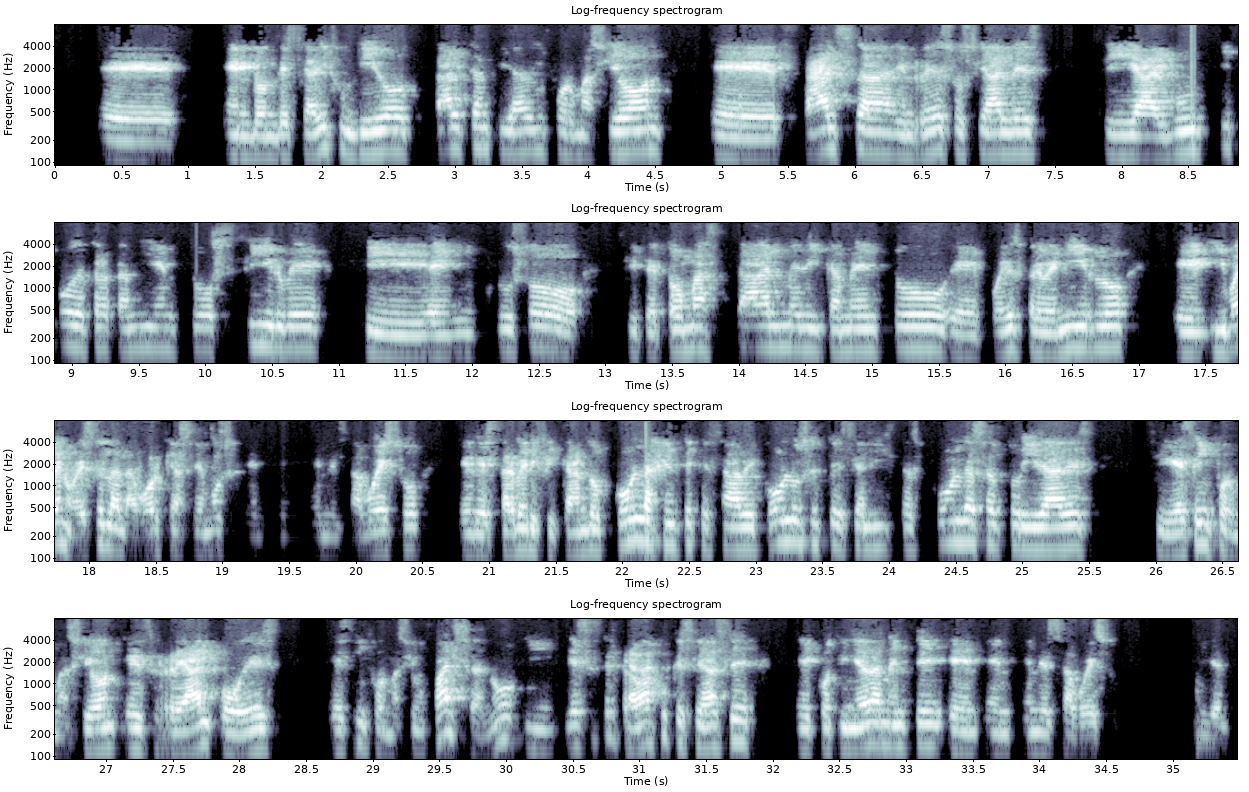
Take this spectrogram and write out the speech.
en donde se ha difundido tal cantidad de información eh, falsa en redes sociales, si algún tipo de tratamiento sirve, si e incluso si te tomas tal medicamento eh, puedes prevenirlo. Eh, y bueno, esa es la labor que hacemos en, en el sabueso, de estar verificando con la gente que sabe, con los especialistas, con las autoridades, si esa información es real o es es información falsa, ¿no? Y ese es el trabajo que se hace eh, cotidianamente en, el sabueso. Bien.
